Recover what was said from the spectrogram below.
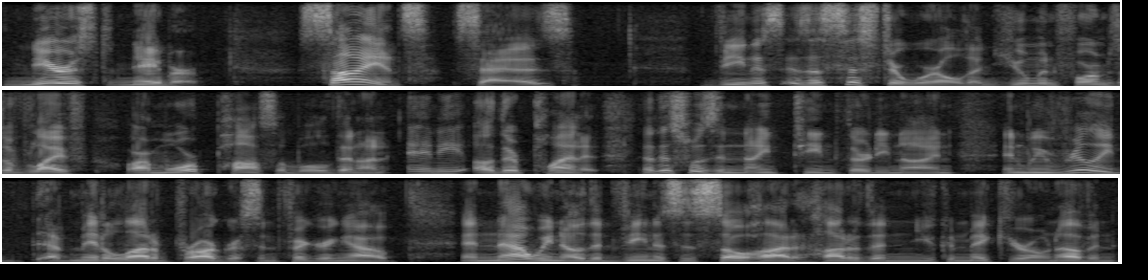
nearest neighbor. Science says Venus is a sister world, and human forms of life are more possible than on any other planet. Now, this was in 1939, and we really have made a lot of progress in figuring out. And now we know that Venus is so hot, hotter than you can make your own oven,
